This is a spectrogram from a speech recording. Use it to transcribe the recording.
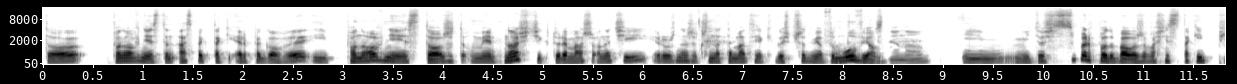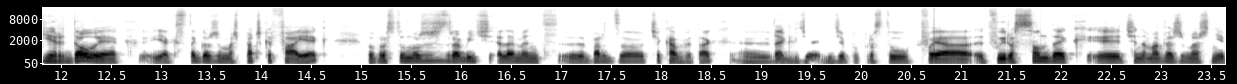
to ponownie jest ten aspekt taki RPGowy i ponownie jest to, że te umiejętności, które masz, one ci różne rzeczy na temat jakiegoś przedmiotu mówią. No. I mi to się super podobało, że właśnie z takiej pierdoły, jak, jak z tego, że masz paczkę fajek, po prostu możesz zrobić element y, bardzo ciekawy, tak? Y, tak. Gdzie, gdzie po prostu twoja, twój rozsądek y, cię namawia, że masz nie,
